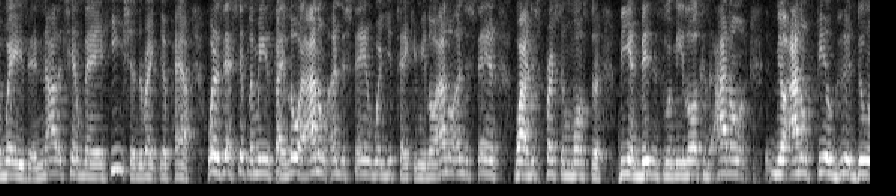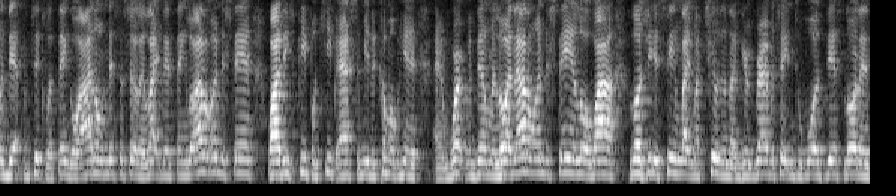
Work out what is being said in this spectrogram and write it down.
ways acknowledge Him that He should direct your path. What does that simply mean? It's like, Lord, I don't understand where you're taking me, Lord. I don't understand why this person wants to be in business with me, Lord, because I don't, you know, I don't feel good doing that particular thing, or I don't necessarily like that thing, Lord. I don't understand why these people keep asking me to come over here and work with them, and Lord, and I don't understand, Lord, why, Lord, it seems like my children are gravitating towards this, Lord, and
